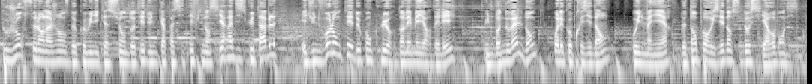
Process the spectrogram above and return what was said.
toujours, selon l'agence de communication, dotés d'une capacité financière indiscutable et d'une volonté de conclure dans les meilleurs délais. Une bonne nouvelle donc pour les coprésidents ou une manière de temporiser dans ce dossier à rebondissement.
